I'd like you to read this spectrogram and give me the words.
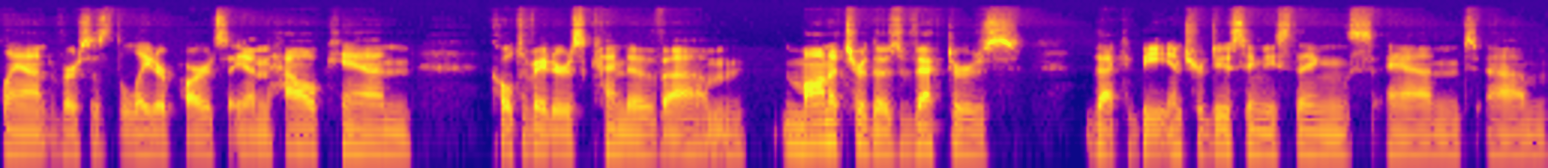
plant versus the later parts? And how can cultivators kind of um, monitor those vectors that could be introducing these things and um,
